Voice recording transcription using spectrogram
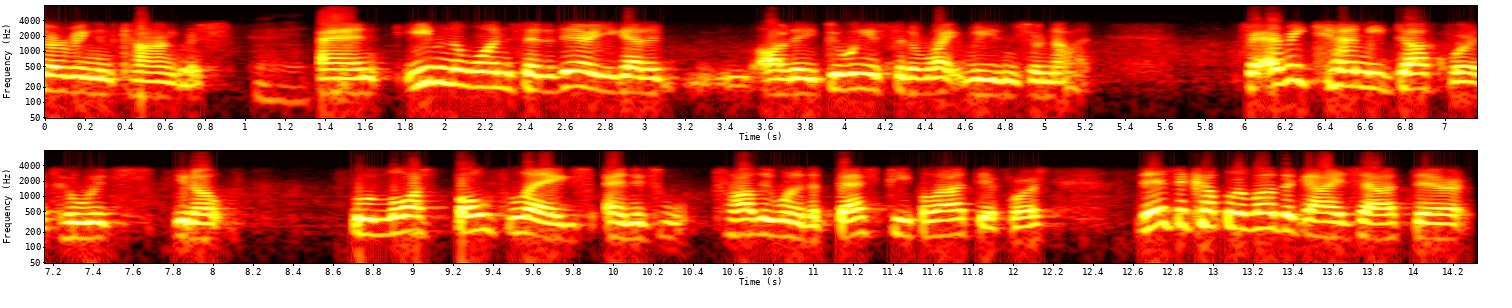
serving in Congress. Mm-hmm. And even the ones that are there, you got to, are they doing it for the right reasons or not? For every Tammy Duckworth who is, you know, who lost both legs and is probably one of the best people out there for us, there's a couple of other guys out there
